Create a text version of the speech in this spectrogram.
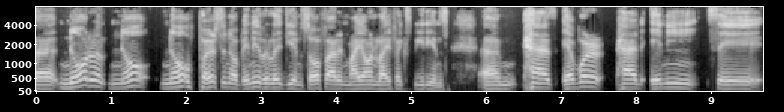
uh, no, no, no person of any religion so far in my own life experience um, has ever had any say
